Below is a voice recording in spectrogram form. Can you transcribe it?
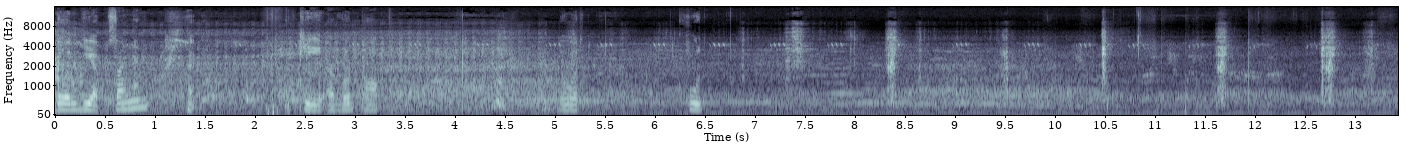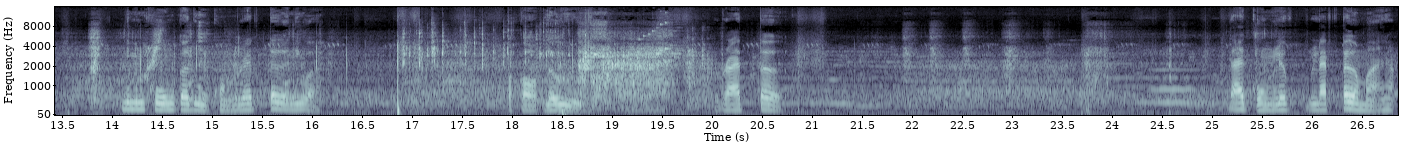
โดนเหยียบซะงั้น โอเค เอารถออกโดดขุดนี่มันโครงกระดูกของแรตเตอร์นี่หว่า ประกอบเลยแรตเตอร์ ได้กรงเล็บแรตเตอร์มาฮะ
